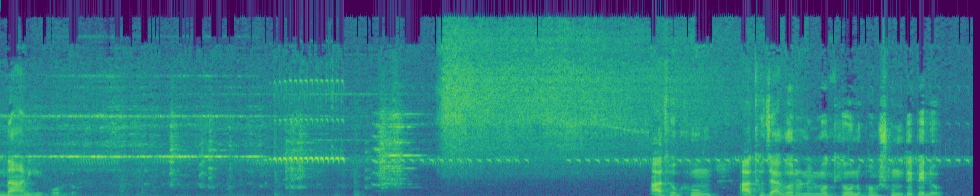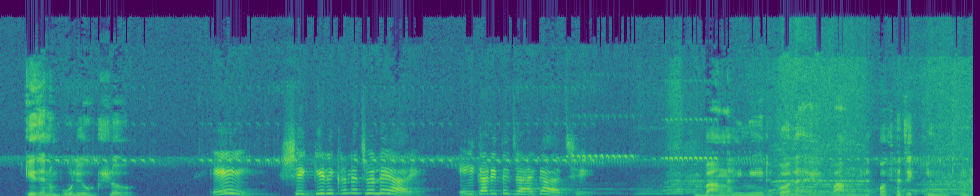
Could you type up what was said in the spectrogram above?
দাঁড়িয়ে পড়ল। আধো ঘুম আধো জাগরণের মধ্যে অনুপম শুনতে পেল। কে যেন বলে উঠল এই শিগগির এখানে চলে আয়। এই গাড়িতে জায়গা আছে। বাঙালি মেয়ের গলায় বাংলা কথা যে কি মধুর।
